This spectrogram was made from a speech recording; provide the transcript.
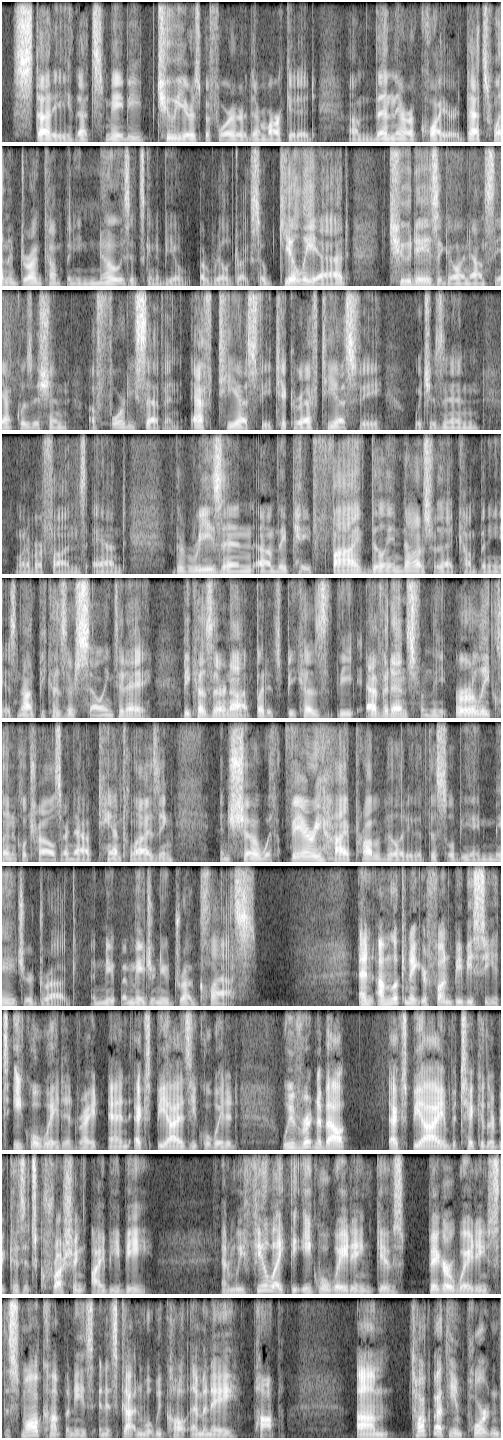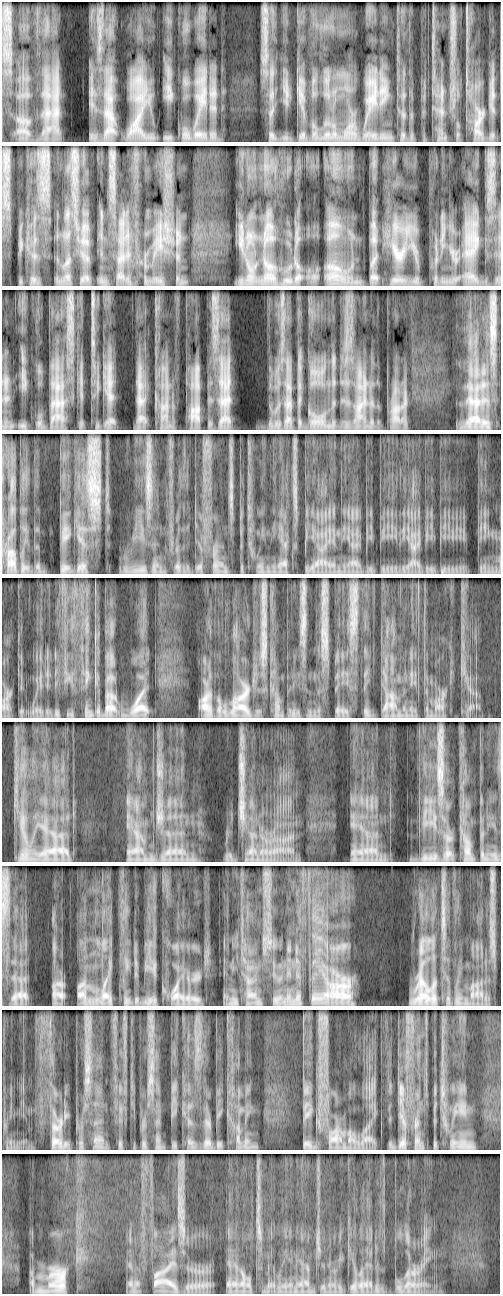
study that's maybe two years before they're marketed, um, then they're acquired. That's when a drug company knows it's going to be a, a real drug. So Gilead two days ago announced the acquisition of 47 FTSV, ticker FTSV, which is in one of our funds. And the reason um, they paid $5 billion for that company is not because they're selling today, because they're not, but it's because the evidence from the early clinical trials are now tantalizing and show with very high probability that this will be a major drug, a, new, a major new drug class. And I'm looking at your fund, BBC. It's equal weighted, right? And XBI is equal weighted. We've written about XBI in particular because it's crushing IBB. And we feel like the equal weighting gives bigger weightings to the small companies, and it's gotten what we call M&A pop. Um, talk about the importance of that. Is that why you equal weighted? So that you'd give a little more weighting to the potential targets? Because unless you have inside information, you don't know who to own. But here you're putting your eggs in an equal basket to get that kind of pop. Is that was that the goal in the design of the product? that is probably the biggest reason for the difference between the XBI and the IBB, the IBB being market weighted. If you think about what are the largest companies in the space, they dominate the market cap. Gilead, Amgen, Regeneron. And these are companies that are unlikely to be acquired anytime soon. And if they are, relatively modest premium 30%, 50%, because they're becoming big pharma like. The difference between a Merck and a Pfizer and ultimately an Amgen or a Gilead is blurring.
